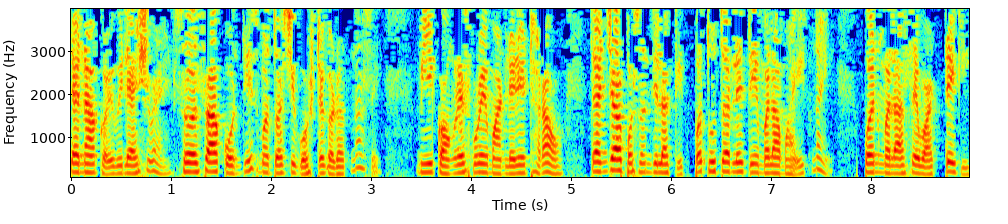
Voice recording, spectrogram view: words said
त्यांना कळविल्याशिवाय सहसा कोणतीच महत्वाची गोष्ट घडत नसे. मी काँग्रेसपुढे मांडलेले ठराव त्यांच्या पसंतीला कितपत उतरले ते मला माहीत नाही पण मला असे वाटते की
